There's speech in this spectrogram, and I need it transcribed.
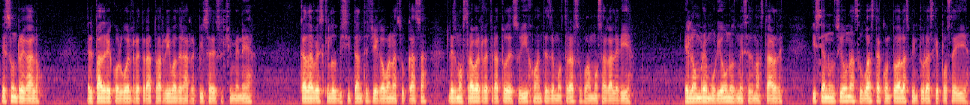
Es un regalo. El padre colgó el retrato arriba de la repisa de su chimenea cada vez que los visitantes llegaban a su casa, les mostraba el retrato de su hijo antes de mostrar su famosa galería. El hombre murió unos meses más tarde y se anunció una subasta con todas las pinturas que poseía.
